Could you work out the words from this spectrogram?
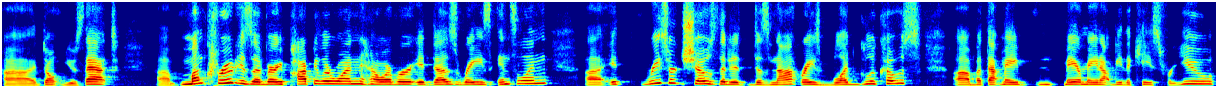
Uh, don't use that. Um, monk fruit is a very popular one. However, it does raise insulin. Uh, it research shows that it does not raise blood glucose, uh, but that may may or may not be the case for you.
